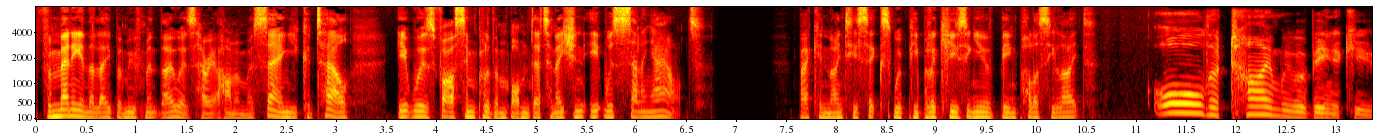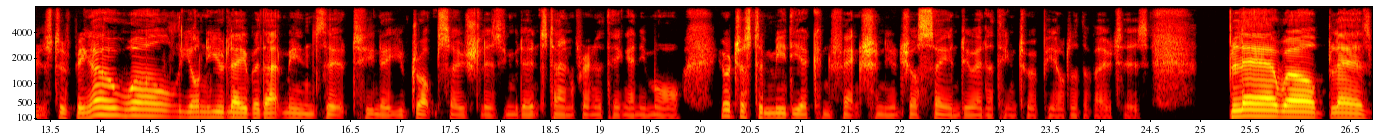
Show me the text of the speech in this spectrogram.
For many in the Labour movement, though, as Harriet Harman was saying, you could tell it was far simpler than bomb detonation. It was selling out. Back in 96, were people accusing you of being policy light? All the time we were being accused of being, oh, well, you're New Labour, that means that, you know, you've dropped socialism, you don't stand for anything anymore. You're just a media confection, you just say and do anything to appeal to the voters. Blair, well, Blair's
